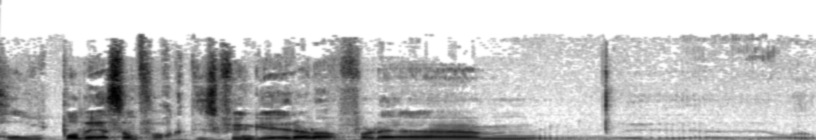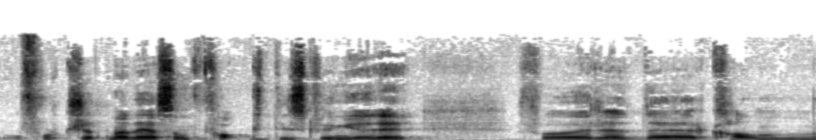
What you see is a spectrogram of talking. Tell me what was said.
hold på det som faktisk fungerer, da. For det Og fortsett med det som faktisk fungerer. For det kan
